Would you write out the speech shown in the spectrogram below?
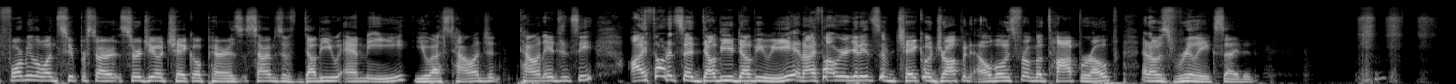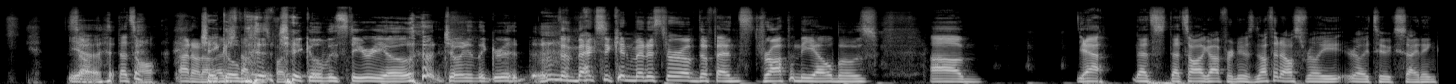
Formula One superstar Sergio Checo Perez signs with WME U.S. Talent Talent Agency. I thought it said WWE, and I thought we were getting some Checo dropping elbows from the top rope, and I was really excited. yeah. So, that's all. I don't know. Jacob thought it was funny. Jacob Mysterio joining the grid. the Mexican Minister of Defense dropping the elbows. Um, yeah, that's that's all I got for news. Nothing else really really too exciting.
